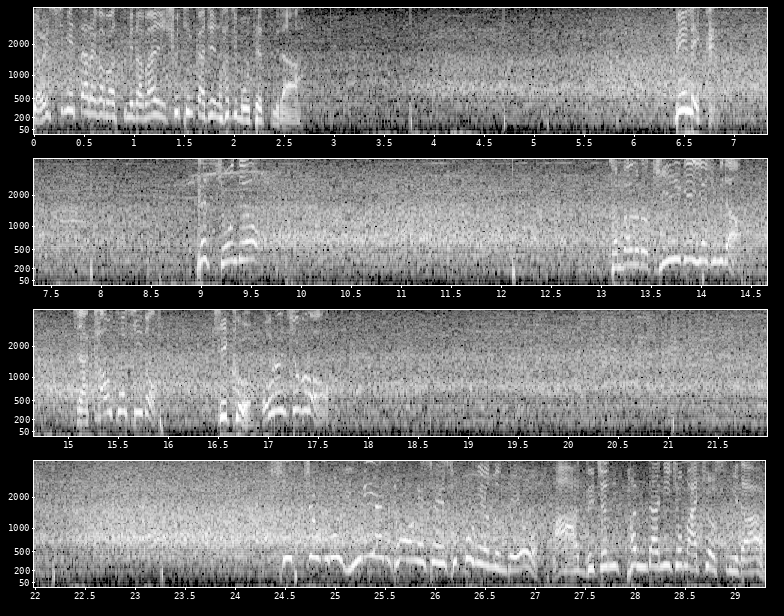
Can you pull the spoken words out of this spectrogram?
열심히 따라가 봤습니다만 슈팅까지는 하지 못했습니다. 밀리크 패스 좋은데요? 전방으로 길게 이어줍니다. 자 카운터 시도 지쿠 오른쪽으로 수적으로 유리한 상황에서의 속공이었는데요. 아 늦은 판단이 좀 아쉬웠습니다.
